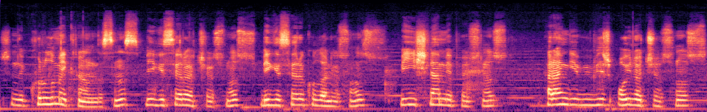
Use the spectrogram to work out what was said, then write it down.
Şimdi kurulum ekranındasınız. Bilgisayarı açıyorsunuz. Bilgisayarı kullanıyorsunuz. Bir işlem yapıyorsunuz. Herhangi bir oyun açıyorsunuz.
